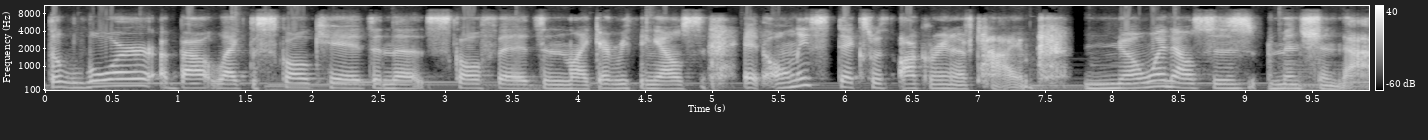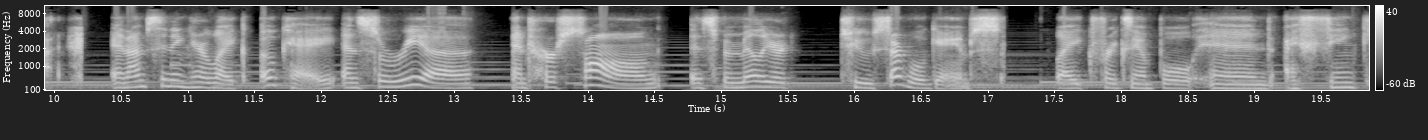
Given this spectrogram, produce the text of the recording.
the lore about like the Skull Kids and the Skull Fids and like everything else, it only sticks with Ocarina of Time. No one else has mentioned that. And I'm sitting here like, okay. And Saria and her song is familiar to several games like for example in i think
